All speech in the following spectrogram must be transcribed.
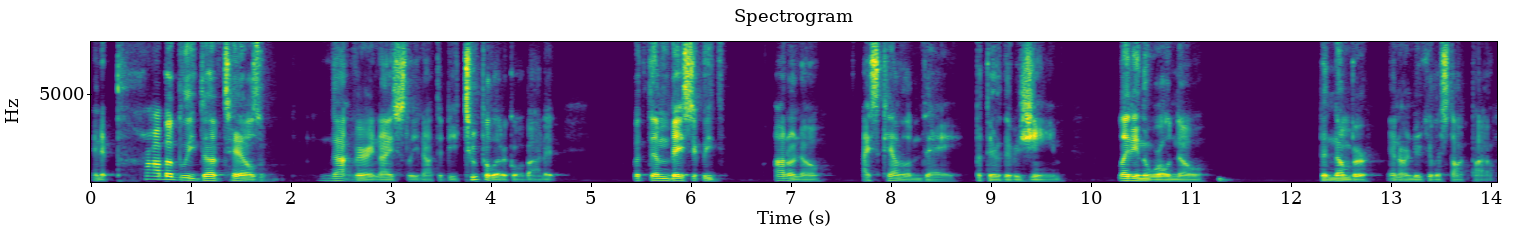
and it probably dovetails not very nicely, not to be too political about it, with them basically, I don't know, I scale them they, but they're the regime, letting the world know the number in our nuclear stockpile.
